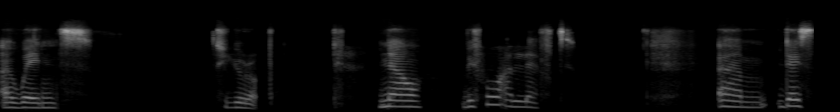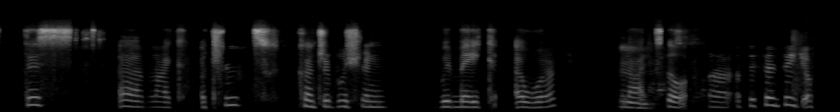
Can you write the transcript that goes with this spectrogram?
I went to Europe. Now, before I left, um, there's this um, like a truth contribution we make a work. Mm. Like so, uh, a percentage of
